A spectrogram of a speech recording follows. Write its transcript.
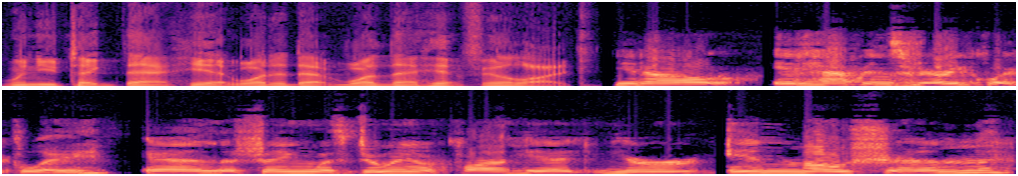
when you take that hit, what did that what did that hit feel like? You know, it happens very quickly. And the thing with doing a car hit, you're in motion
